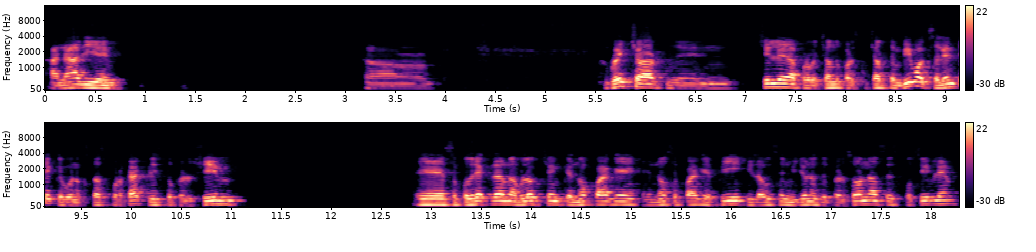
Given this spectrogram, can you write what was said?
a nadie. Uh, Richard en Chile, aprovechando para escucharte en vivo. Excelente, qué bueno que estás por acá. Christopher Shim. Eh, se podría crear una blockchain que no pague, no se pague fee y la usen millones de personas. ¿Es posible?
